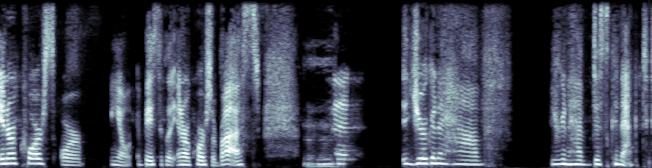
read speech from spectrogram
intercourse or you know basically intercourse or bust Mhm. then you're going to have you're going to have disconnect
